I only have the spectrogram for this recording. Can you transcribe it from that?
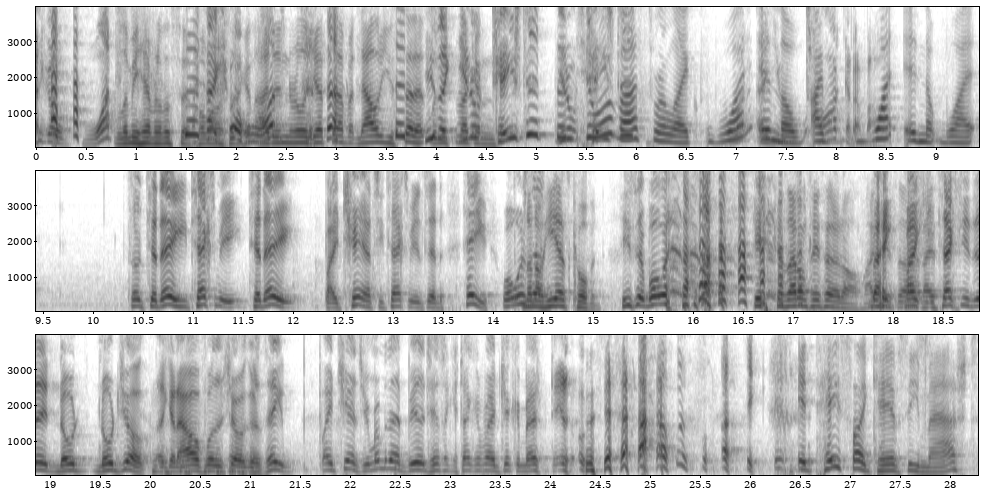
I go, "What?" Let me have another sip. Hold on I a go, second. I "What?" didn't really get that, but now that you said it, He's let me like, "You fucking- don't taste it? the you don't two taste of it?" us were like, "What, What are in you the I- talking about? What in the what?" So today he texted me today by chance. He texted me and said, "Hey, what was No, that?" no, he has COVID. He said, "What?" Was Because I don't taste that at all. I Mike, taste, uh, Mike he nice- texted you today. No, no joke. Like an hour before the show, he goes, "Hey, by chance, you remember that beer that tastes like Kentucky Fried Chicken mashed potatoes?" I was like, it tastes like KFC mashed.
